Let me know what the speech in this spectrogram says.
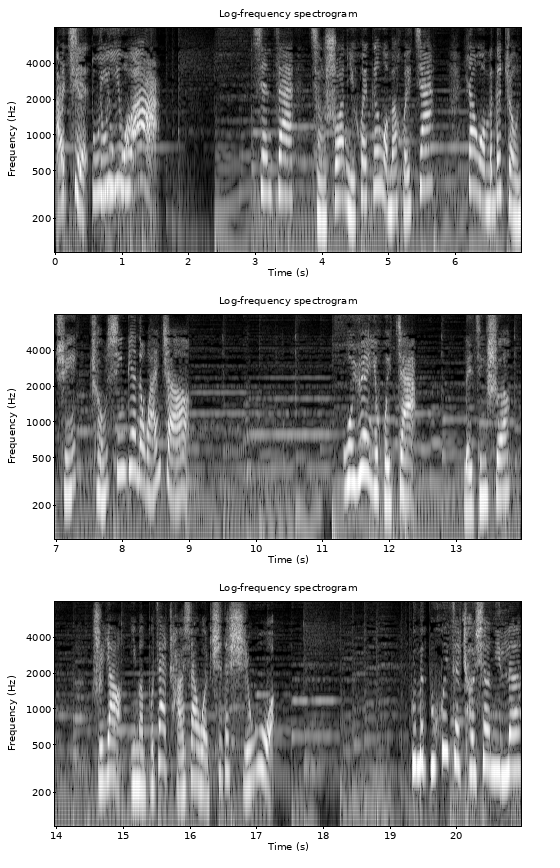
而且独一无二。”现在，请说你会跟我们回家，让我们的种群重新变得完整。我愿意回家，雷金说：“只要你们不再嘲笑我吃的食物，我们不会再嘲笑你了。”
